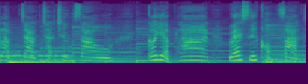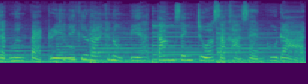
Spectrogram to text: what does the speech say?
กลับจากฉะเชิงเซาก็อย่าพลาด แวะซื้อของฝากจากเมืองแปดริ้วนี่คือร้านขนมเปี๊ยะตั้งเซ้งจัวสาขาแสนภูดาด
